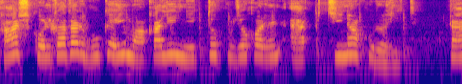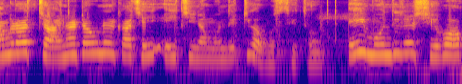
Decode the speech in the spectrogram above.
খাস কলকাতার বুকেই মা কালীর নিত্য পুজো করেন এক চীনা পুরোহিত। টাংরার চায়না টাউনের কাছেই এই চীনা মন্দিরটি অবস্থিত। এই মন্দিরের সেবক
